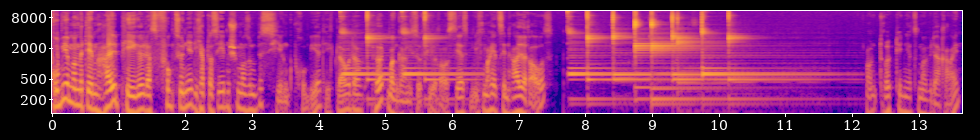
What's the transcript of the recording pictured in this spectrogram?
Ich probiere mal mit dem Hallpegel, das funktioniert. Ich habe das eben schon mal so ein bisschen probiert. Ich glaube, da hört man gar nicht so viel raus. Ich mache jetzt den Hall raus. Und drücke den jetzt mal wieder rein.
